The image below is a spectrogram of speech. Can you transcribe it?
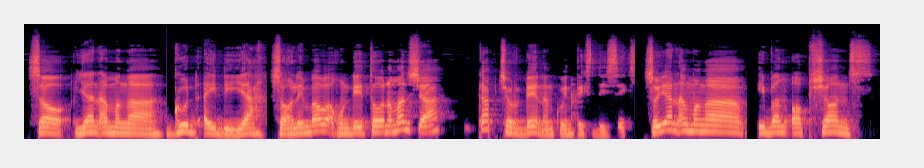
So, yan ang mga good idea. So, halimbawa, kung dito naman siya, capture din ang queen takes d6. So, yan ang mga ibang options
